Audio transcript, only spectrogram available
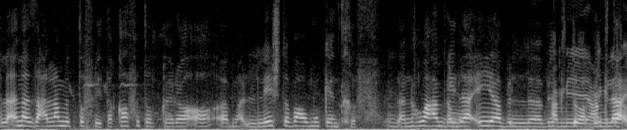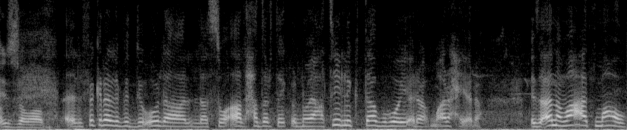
هلأ أنا اذا علمت طفلي. ثقافة القراءة ليش تبعه ممكن تخف؟ لأنه هو عم بيلاقيها بال... بالكتاب عم يلاقي الجواب. الفكرة اللي بدي أقولها لسؤال حضرتك إنه يعطيه الكتاب وهو يقرأ. ما راح يقرأ. إذا أنا ما قعدت معه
